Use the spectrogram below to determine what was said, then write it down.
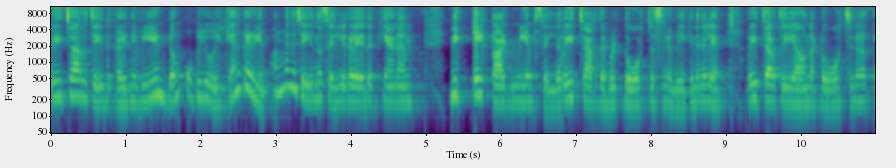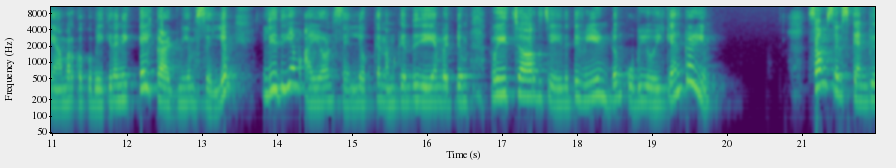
റീചാർജ് ചെയ്ത് കഴിഞ്ഞ് വീണ്ടും ഉപയോഗിക്കാൻ കഴിയും. അങ്ങനെ ചെയ്യുന്ന സെല്ലുകൾ ഏതൊക്കെയാണ്? നിക്കൽ കാഡ്മിയം സെല്ല് റീചാർജബിൾ ടോർച്ചസിന് ഉപയോഗിക്കുന്നതിനല്ലേ റീചാർജ് ചെയ്യാവുന്ന ടോർച്ചിന് ക്യാമറക്കൊക്കെ ഉപയോഗിക്കുന്ന നിക്കൽ കാഡ്മിയം സെല്ലും ലിഥിയം അയോൺ സെല്ലൊക്കെ നമുക്ക് എന്ത് ചെയ്യാൻ പറ്റും? റീചാർജ് ചെയ്തിട്ട് വീണ്ടും ഉപയോഗിക്കാൻ കഴിയും. Some cells can be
